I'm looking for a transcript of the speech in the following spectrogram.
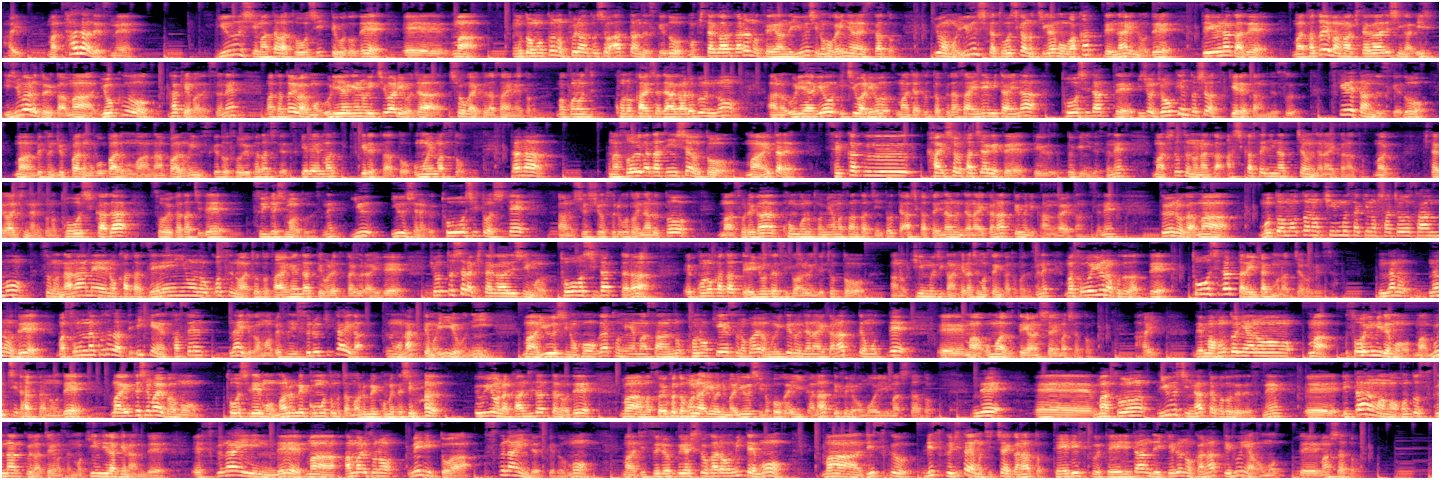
はい。まあ、ただですね、融資または投資っていうことで、えー、まあ、元々のプランとしてはあったんですけど、もう北側からの提案で融資の方がいいんじゃないですかと。要はもう融資か投資かの違いも分かってないので、っていう中で、まあ、例えばまあ北川自身が意地悪というか、まあ、欲をかけばですよね。まあ、例えばもう売上の1割をじゃあ、生涯くださいねと。まあ、この、この会社で上がる分の、あの、売上を1割を、まあ、じゃあずっとくださいね、みたいな投資だって、一応条件としては付けれたんです。付けれたんですけど、まあ、別に10%でも5%でもまあ何パーでもいいんですけど、そういう形で付けれま、付けれたと思いますと。ただ、まあ、そういう形にしちゃうと、まあ、言ったら、せっかく会社を立ち上げてっていう時にですね、まあ一つのなんか足かせになっちゃうんじゃないかなと。まあ北川自身なりその投資家がそういう形でついてしまうとですね、融資じゃなく投資としてあの出資をすることになると、まあそれが今後の富山さんたちにとって足かせになるんじゃないかなっていうふうに考えたんですよね。というのがまあ、元々の勤務先の社長さんも、その7名の方全員を残すのはちょっと大変だって言われてたぐらいで、ひょっとしたら北川自身も投資だったら、え、この方って営業成績悪いんで、ちょっと、あの、勤務時間減らしませんかとかですね。まあそういうようなことだって、投資だったら言いたくもなっちゃうわけですよ。なの、なので、まあそんなことだって意見させないとか、まあ別にする機会がもうなくてもいいように、まあ融資の方が富山さんのこのケースの場合は向いてるんじゃないかなって思って、えー、まあ思わず提案しちゃいましたと。はい。で、まあ本当にあの、まあそういう意味でも、まあ無知だったので、まあ言ってしまえばもう、投資でもう丸め込もうと思ったら丸め込めてしまういうような感じだったので、まあまあそういうこともないように、まあ融資の方がいいかなっていうふうに思いましたと。で、えー、まあその融資になったことでですね、えー、リターンはまあ本当少なくなっちゃいますね。もう金利だけなんで、えー、少ないんで、まああんまりそのメリットは少ないんですけども、まあ実力や人柄を見ても、まあリスク、リスク自体もちっちゃいかなと、低リスク、低リターンでいけるのかなっていうふうには思ってましたと。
